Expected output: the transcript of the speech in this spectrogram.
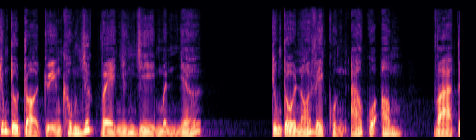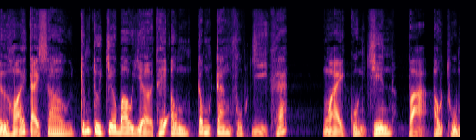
chúng tôi trò chuyện không dứt về những gì mình nhớ. Chúng tôi nói về quần áo của ông và tự hỏi tại sao chúng tôi chưa bao giờ thấy ông trong trang phục gì khác ngoài quần jean và áo thun.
